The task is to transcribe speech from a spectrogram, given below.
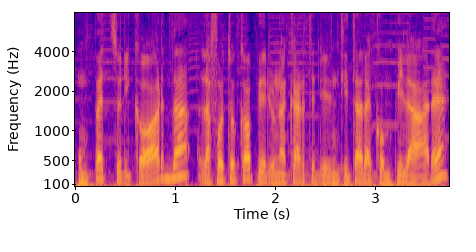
un pezzo di corda, la fotocopia di una carta d'identità da compilare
